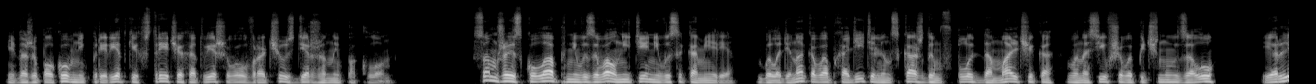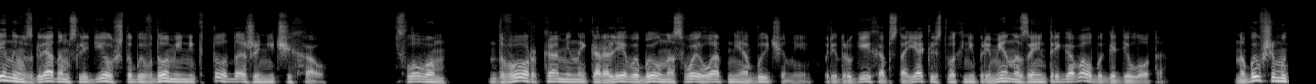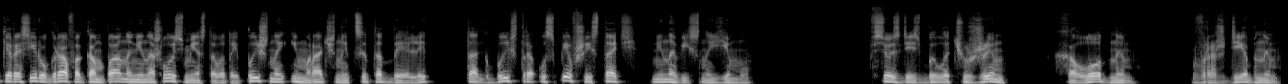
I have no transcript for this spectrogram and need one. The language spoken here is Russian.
и даже полковник при редких встречах отвешивал врачу сдержанный поклон. Сам же Эскулап не вызывал ни тени высокомерия, был одинаково обходителен с каждым вплоть до мальчика, выносившего печную залу, и орлиным взглядом следил, чтобы в доме никто даже не чихал. Словом, двор каменной королевы был на свой лад необычен и при других обстоятельствах непременно заинтриговал бы Гадилота. Но бывшему кирасиру графа Кампана не нашлось места в этой пышной и мрачной цитадели, так быстро успевшей стать ненавистной ему. Все здесь было чужим, холодным, враждебным.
